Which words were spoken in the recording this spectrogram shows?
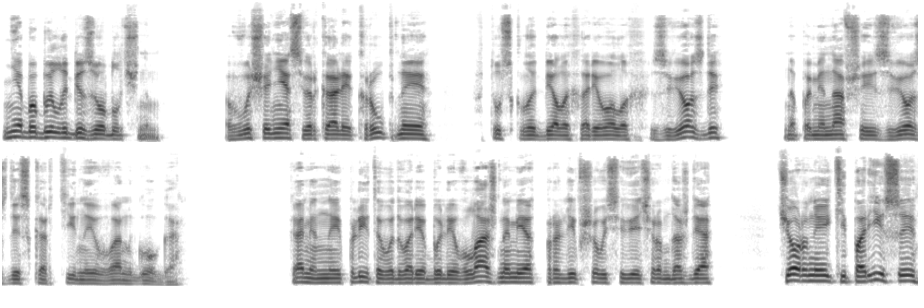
Небо было безоблачным. В вышине сверкали крупные, в тускло-белых ореолах звезды, напоминавшие звезды с картины Ван Гога. Каменные плиты во дворе были влажными от пролившегося вечером дождя, Черные кипарисы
